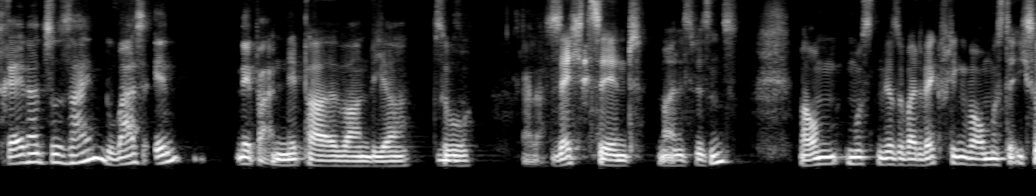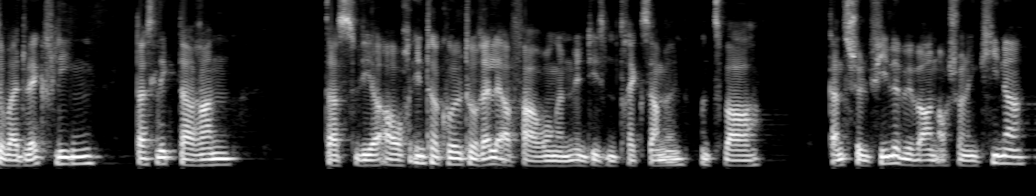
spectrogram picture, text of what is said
Trainer zu sein? Du warst in Nepal. in Nepal waren wir zu das- 16 meines Wissens. Warum mussten wir so weit wegfliegen? Warum musste ich so weit wegfliegen? Das liegt daran, dass wir auch interkulturelle Erfahrungen in diesem Track sammeln. Und zwar ganz schön viele. Wir waren auch schon in China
